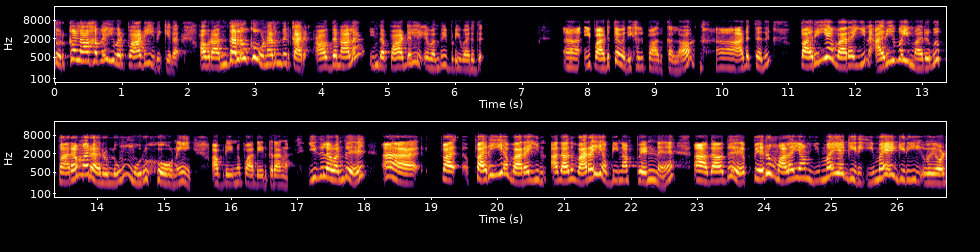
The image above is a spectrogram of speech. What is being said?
சொற்களாகவே இவர் பாடி இருக்கிறார் அவர் அந்த அளவுக்கு உணர்ந்திருக்காரு. அதனால இந்த பாடல் வந்து இப்படி வருது. இப்ப அடுத்த வரிகள் பார்க்கலாம். அடுத்தது பரிய வரையின் அறிவை மறுவு பரமர் அருளும் முருகோனே அப்படின்னு பாடியிருக்கிறாங்க. இதுல வந்து ஆஹ் ப பரிய வரையின் அதாவது வரை அப்படின்னா பெண்ணு அதாவது பெருமலையாம் இமயகிரி இமயகிரியோட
